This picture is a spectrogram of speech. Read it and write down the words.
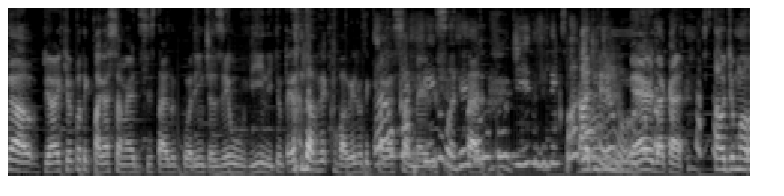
Não, pior que eu vou ter que pagar essa merda desse estádio do Corinthians, eu, o Vini, que não tem nada a ver com o bagulho, vou ter que pagar é essa castigo, merda. Mano, vocês estão fodidos, você tem que pagar estádio mesmo. de merda, cara. Estádio de uma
